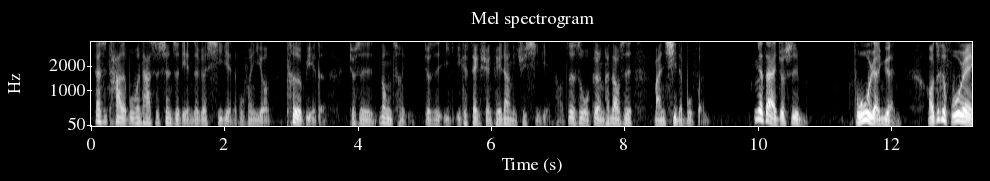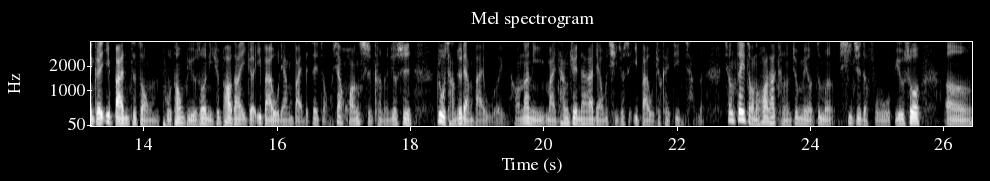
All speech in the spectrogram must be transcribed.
但是它的部分，它是甚至连这个洗脸的部分也有特别的，就是弄成就是一一个 section 可以让你去洗脸。好，这是我个人看到是蛮细的部分。那再来就是服务人员。哦，这个服务人员跟一般这种普通，比如说你去泡汤一个一百五、两百的这种，像黄石可能就是入场就两百五而已。好，那你买汤券大概了不起就是一百五就可以进场的。像这种的话，它可能就没有这么细致的服务。比如说，呃，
